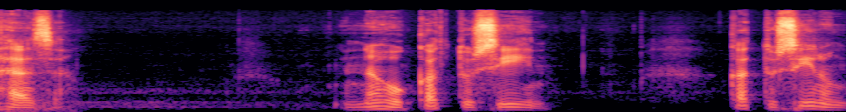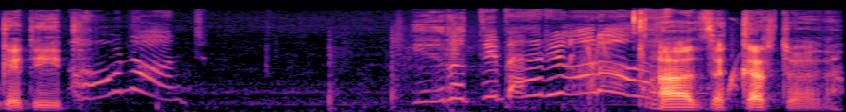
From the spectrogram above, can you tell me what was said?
هذا. إنه قطوسين قطوسين جديد. آه تذكرت هذا.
